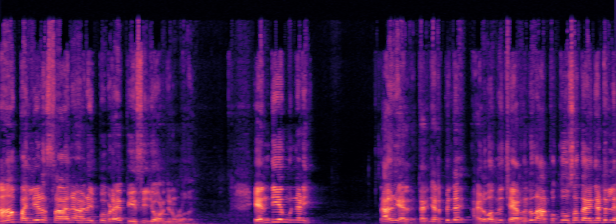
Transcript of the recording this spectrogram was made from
ആ പല്ലിയുടെ സ്ഥാനമാണ് ഇപ്പോൾ ഇവിടെ പി സി ജോർജിനുള്ളത്. എൻ ഡി എ മുന്നണി. അതായത് തെരഞ്ഞെടുപ്പിന്റെ അയാൾ വന്ന് ചേർന്നിട്ട് നാൽപ്പത്തി ദിവസം തികഞ്ഞിട്ടില്ല.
